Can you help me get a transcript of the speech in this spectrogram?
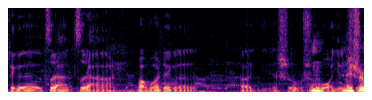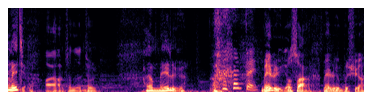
这个自然自然啊，包括这个呃食食物饮食，美食美景，哎呀，真的就还有美女，对，美旅就算了，美旅不需要，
